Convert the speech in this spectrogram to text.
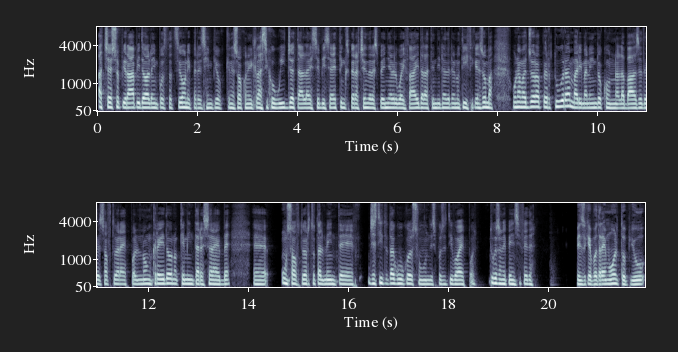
accesso più rapido alle impostazioni, per esempio, che ne so, con il classico widget alla SB settings per accendere e spegnere il wifi dalla tendina delle notifiche, insomma, una maggiore apertura, ma rimanendo con la base del software Apple. Non credo che mi interesserebbe eh, un software totalmente gestito da Google su un dispositivo Apple. Tu cosa ne pensi, Fede? Penso che potrei molto più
